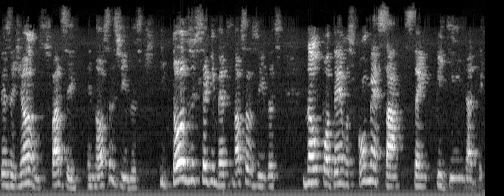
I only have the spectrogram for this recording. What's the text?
desejamos fazer em nossas vidas, em todos os segmentos de nossas vidas, não podemos começar sem pedir a Deus.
